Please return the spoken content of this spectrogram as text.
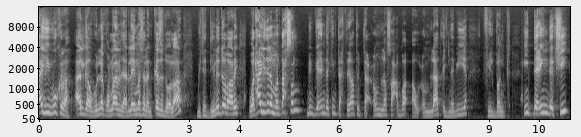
أجي بكرة ألقى وأقول لك والله أنا داير لي مثلا كذا دولار بتديني دولاري والحاجة دي لما تحصل بيبقى عندك أنت احتياطي بتاع عملة صعبة أو عملات أجنبية في البنك. أنت عندك شيء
